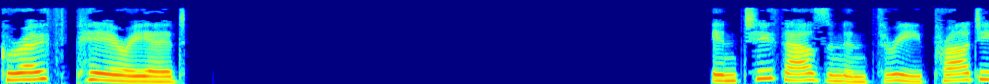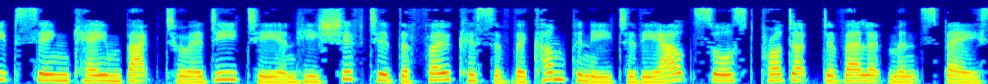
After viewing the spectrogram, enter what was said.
Growth period. In 2003 Pradeep Singh came back to Aditi and he shifted the focus of the company to the outsourced product development space,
